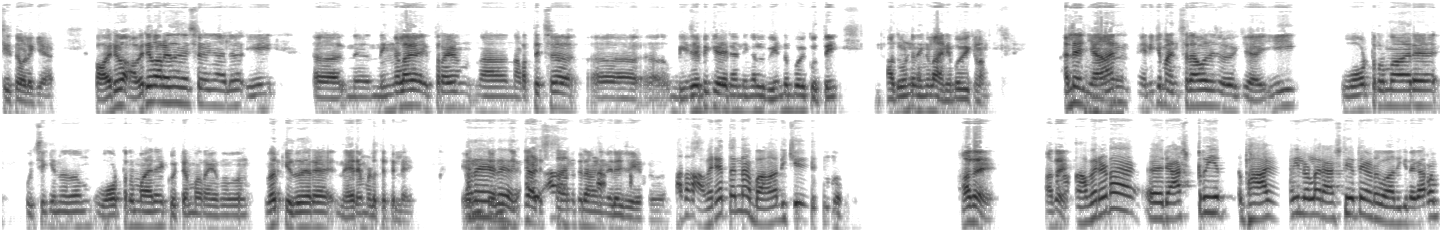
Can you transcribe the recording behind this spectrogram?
ചീത്ത വിളിക്കുക. അപ്പൊ അവർ അവർ പറയുന്നത് വെച്ച് കഴിഞ്ഞാൽ ഈ നിങ്ങളെ ഇത്രയും നടത്തിച്ച് നടത്തിച്ച ബി ജെ പിക്ക് കഴിഞ്ഞാൽ നിങ്ങൾ വീണ്ടും പോയി കുത്തി അതുകൊണ്ട് നിങ്ങൾ അനുഭവിക്കണം. അല്ലെ ഞാൻ എനിക്ക് മനസ്സിലാവാതെ ചോദിക്കുക ഈ വോട്ടർമാരെ പുച്ഛിക്കുന്നതും വോട്ടർമാരെ കുറ്റം പറയുന്നതും ഇവർക്ക് ഇതുവരെ നേരം വെളുത്തിട്ടില്ലേ. എന്തിന്റെ അടിസ്ഥാനത്തിലാണ് ഇവർ ചെയ്യുന്നത്? അത് അവരെ തന്നെ ബാധിക്കുന്നു. അതെ അതെ. അവരുടെ രാഷ്ട്രീയ ഭാവിയിലുള്ള രാഷ്ട്രീയത്തെയാണ് ബാധിക്കുന്നത്. കാരണം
